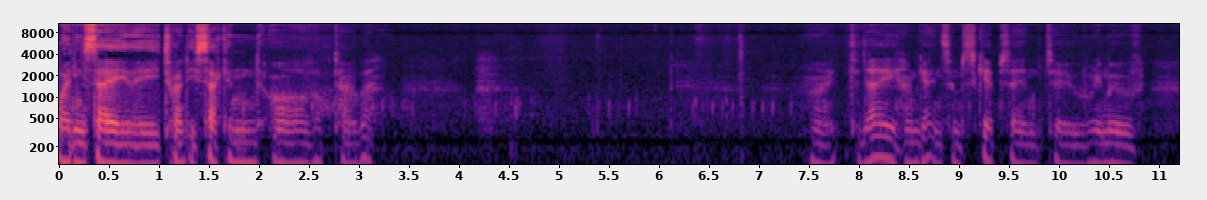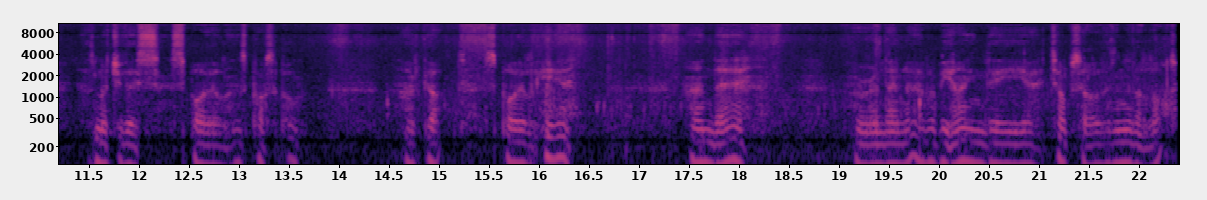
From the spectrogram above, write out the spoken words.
Wednesday the 22nd of October. Right, today I'm getting some skips in to remove as much of this spoil as possible. I've got spoil here and there and then over behind the uh, topsoil there's another lot.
